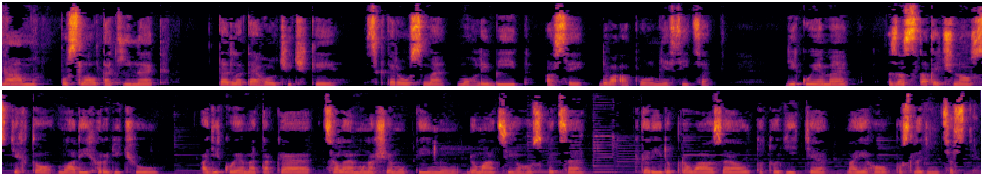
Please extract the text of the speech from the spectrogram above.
nám poslal tatínek téhleté holčičky, s kterou jsme mohli být asi dva a půl měsíce. Děkujeme za statečnost těchto mladých rodičů a děkujeme také celému našemu týmu domácího hospice, který doprovázel toto dítě na jeho poslední cestě.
